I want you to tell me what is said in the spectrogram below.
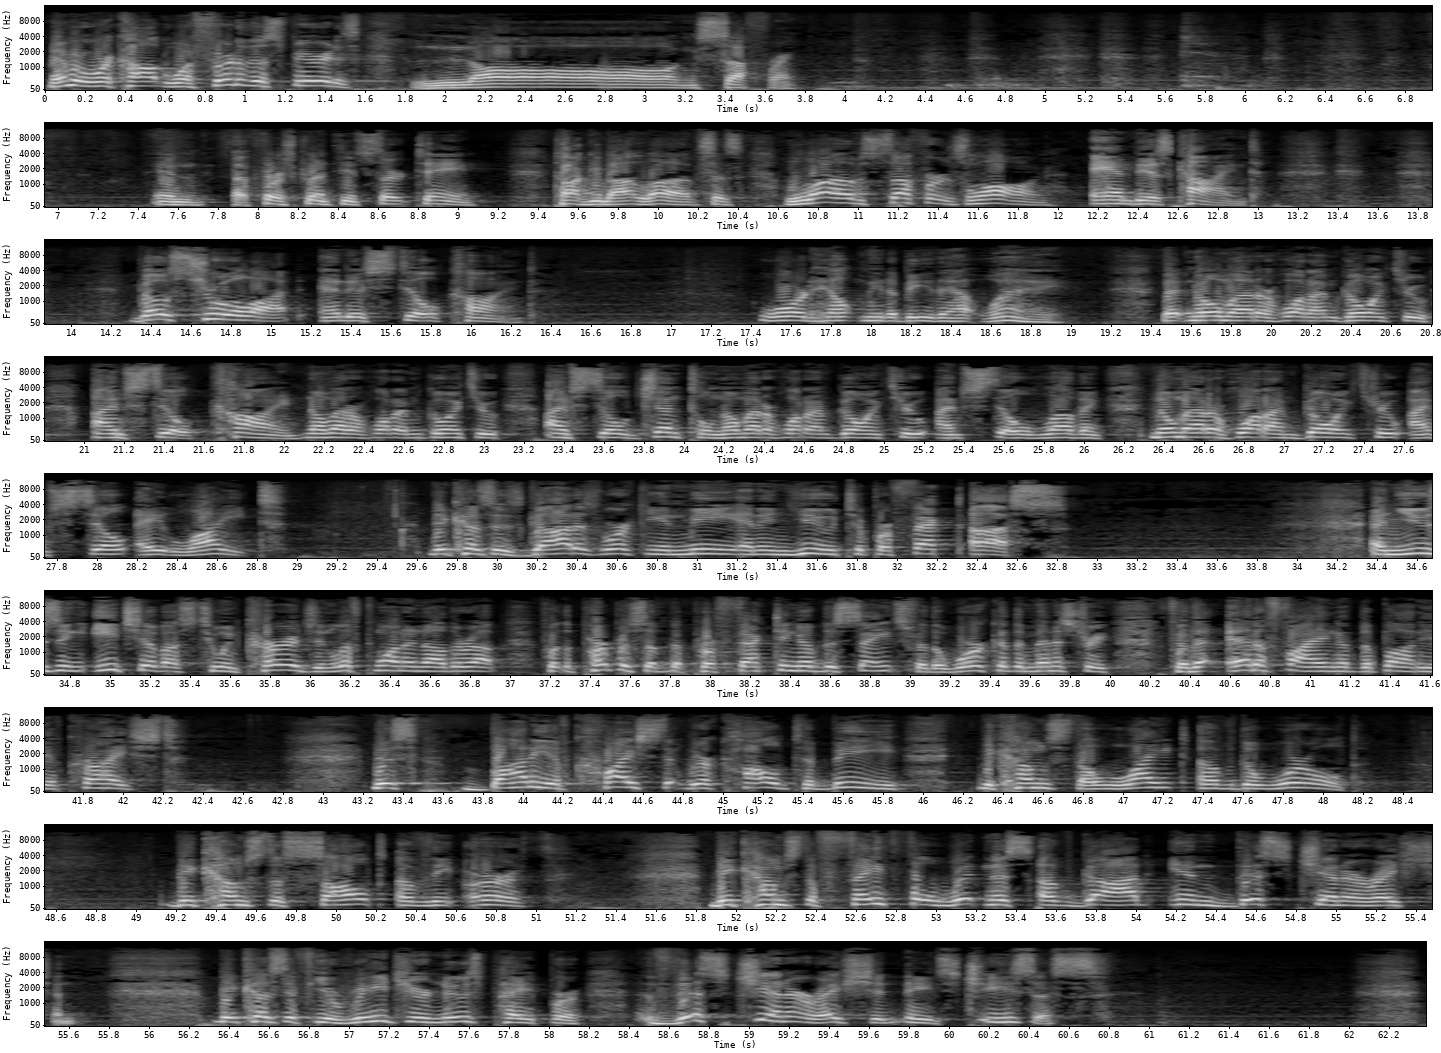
Remember, we're called, what fruit of the Spirit is long suffering. In uh, 1 Corinthians 13, talking about love, says, Love suffers long and is kind. Goes through a lot and is still kind. Lord, help me to be that way. That no matter what I'm going through, I'm still kind. No matter what I'm going through, I'm still gentle. No matter what I'm going through, I'm still loving. No matter what I'm going through, I'm still a light. Because as God is working in me and in you to perfect us, and using each of us to encourage and lift one another up for the purpose of the perfecting of the saints, for the work of the ministry, for the edifying of the body of Christ. This body of Christ that we're called to be becomes the light of the world becomes the salt of the earth, becomes the faithful witness of God in this generation. Because if you read your newspaper, this generation needs Jesus.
